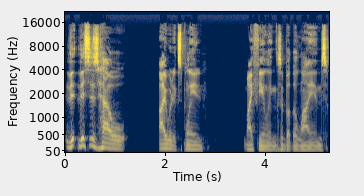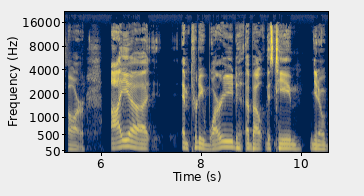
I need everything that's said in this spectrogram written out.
Th- this is how I would explain my feelings about the Lions are. I uh, am pretty worried about this team, you know,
